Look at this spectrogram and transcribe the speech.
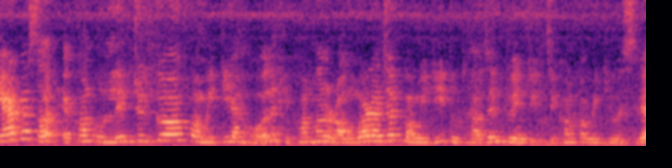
ইয়াৰ পাছত এখন উল্লেখযোগ্য কমিটি হ'ল সেইখন হ'ল ৰংগৰাজন কমিটি টু থাউজেণ্ড টুৱেণ্টিত যিখন কমিটি হৈছিলে।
